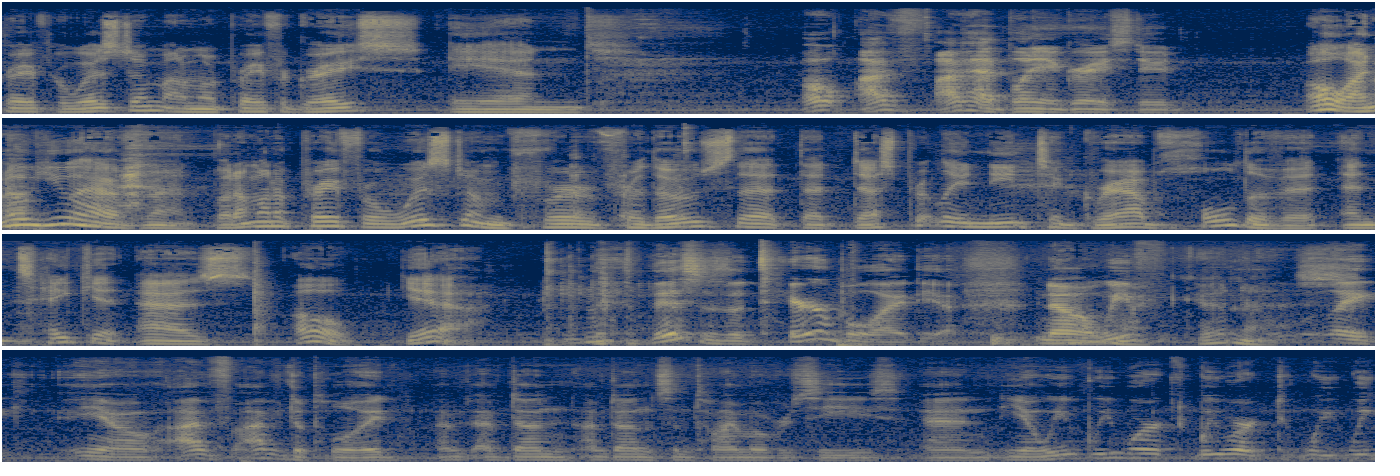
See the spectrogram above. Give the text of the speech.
pray for wisdom. I'm gonna pray for grace, and Oh, I've I've had plenty of grace, dude. oh, I know you have, man. But I'm gonna pray for wisdom for for those that that desperately need to grab hold of it and take it as, oh yeah. this is a terrible idea. No, oh we've my goodness. like you know I've I've deployed. I've, I've done I've done some time overseas, and you know we, we worked we worked we, we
